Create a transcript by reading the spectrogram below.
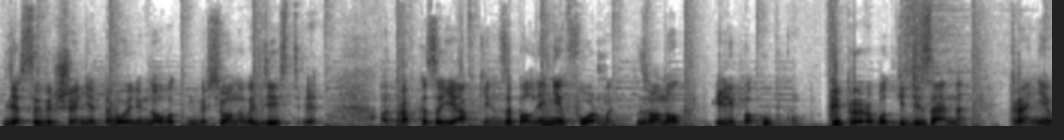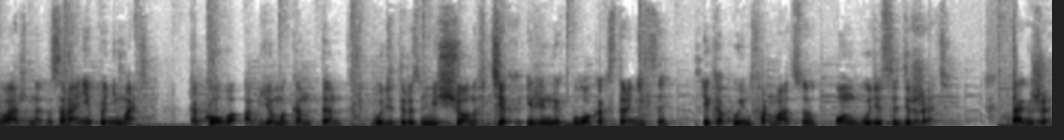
для совершения того или иного конверсионного действия. Отправка заявки, заполнение формы, звонок или покупку. При проработке дизайна крайне важно заранее понимать, какого объема контент будет размещен в тех или иных блоках страницы и какую информацию он будет содержать. Также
